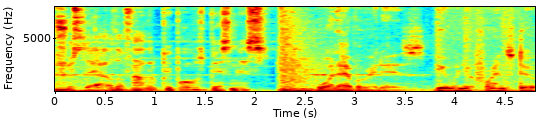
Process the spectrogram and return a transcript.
Should stay out of other people's business. Whatever it is you and your friends do,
